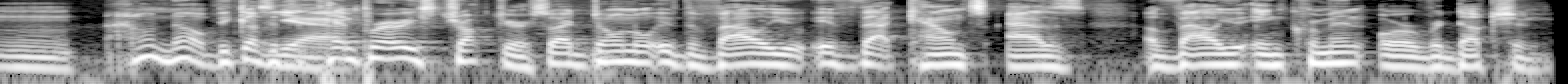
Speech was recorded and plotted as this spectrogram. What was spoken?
I don't know because it's Yeah. a temporary structure, so I don't know if the value if that counts as a value increment or reduction.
